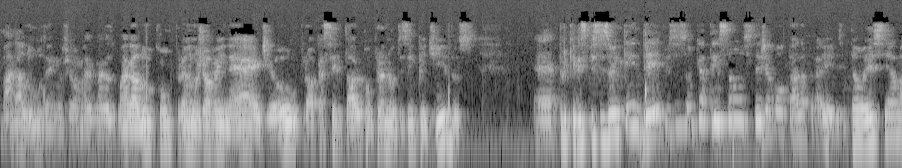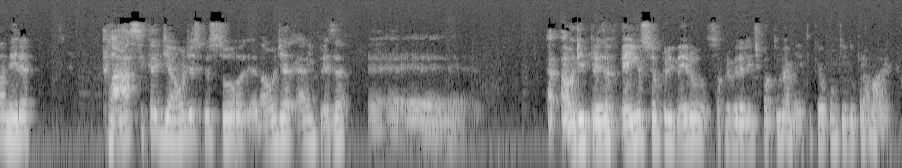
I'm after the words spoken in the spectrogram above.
Magalu, né, não chama mais Magalu comprando o Jovem Nerd, ou o próprio Centauro comprando Desimpedidos é, porque eles precisam entender e precisam que a atenção esteja voltada para eles. Então, essa é a maneira clássica de onde as pessoas, da onde a empresa, é, é, é aonde a empresa vem o seu primeiro, sua primeira linha de faturamento, que é o conteúdo para a marca.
